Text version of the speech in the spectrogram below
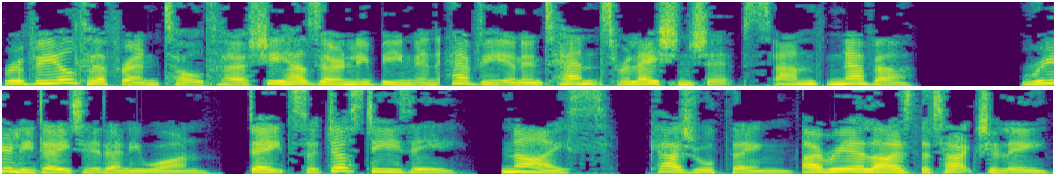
revealed her friend told her she has only been in heavy and intense relationships and never really dated anyone. Dates are just easy. Nice casual thing. I realized that actually,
